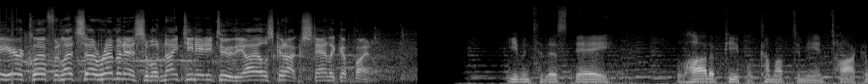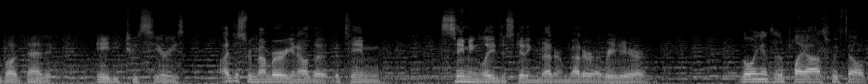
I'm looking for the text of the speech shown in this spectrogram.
Here, Cliff, and let's uh, reminisce about 1982, the Isles Canucks Stanley Cup Final. Even to this day, a lot of people come up to me and talk about that 82 series. I just remember, you know, the, the team seemingly just getting better and better every year. Going into the playoffs, we felt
